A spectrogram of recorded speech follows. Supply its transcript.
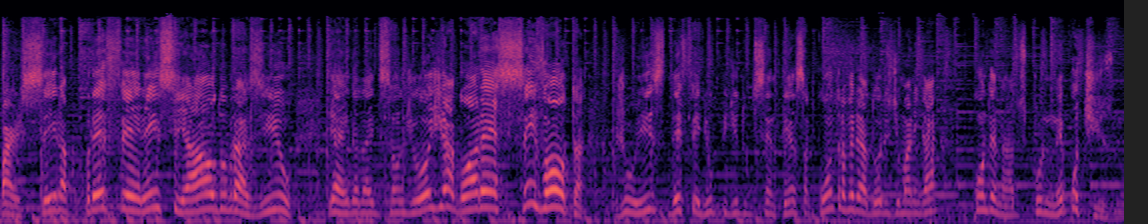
parceira preferencial do Brasil. E ainda na edição de hoje, agora é sem volta. Juiz deferiu pedido de sentença contra vereadores de Maringá condenados por nepotismo.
